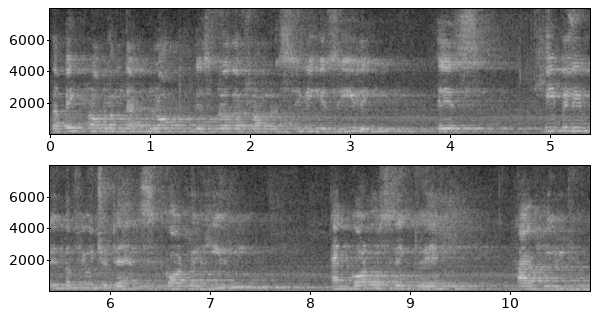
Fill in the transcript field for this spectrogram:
The big problem that blocked this brother from receiving his healing is he believed in the future tense, God will heal me. And God was saying to him, I've healed you.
